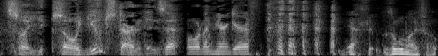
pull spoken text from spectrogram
So you, so you started it. Is that what I'm hearing, Gareth? yes, it was all my fault.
